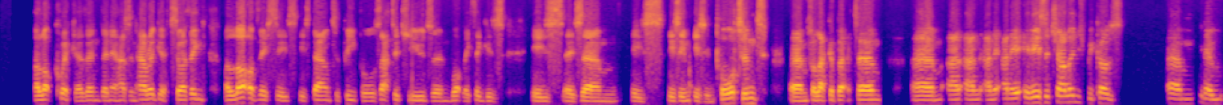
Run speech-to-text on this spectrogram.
a lot quicker than, than it has in Harrogate. So I think a lot of this is is down to people's attitudes and what they think is is is um, is is, is important, um, for lack of a better term. Um, and and and, it, it is a challenge because um, you know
